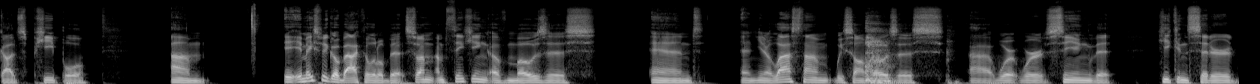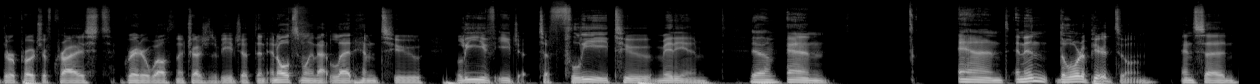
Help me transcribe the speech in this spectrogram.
God's people. Um, it, it makes me go back a little bit. So I'm, I'm thinking of Moses and and you know last time we saw Moses, uh, we're we're seeing that he considered the reproach of Christ greater wealth than the treasures of Egypt, and, and ultimately that led him to leave Egypt to flee to Midian Yeah. and and and then the lord appeared to him and said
